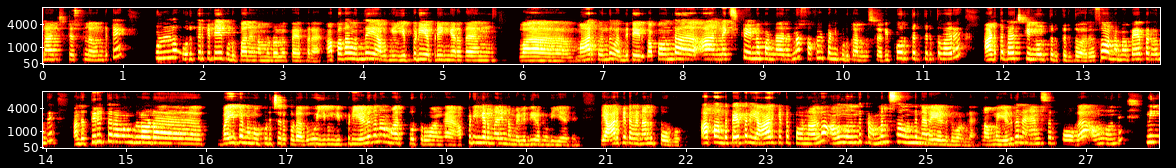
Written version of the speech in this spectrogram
பேட்ச் டெஸ்ட்ல வந்துட்டு ஃபுல்லாக ஒருத்தர்கிட்டயே கொடுப்பாரு நம்மளோட பேப்பரை அப்போதான் வந்து அவங்க எப்படி அப்படிங்கிறத மார்க் வந்து வந்துட்டே இருக்கும் அப்போ வந்து நெக்ஸ்ட் என்ன பண்ணாருன்னா சஃபில் பண்ணி கொடுக்க ஆரம்பிச்சிட்டாரு. இப்போ ஒருத்தர் திருத்துவாரு அடுத்த பேட்ச்க்கு இன்னொருத்தர் திருத்துவாரு. ஸோ நம்ம பேப்பர் வந்து அந்த திருத்துறவங்களோட வைப்பை நம்ம பிடிச்சிடக்கூடாது ஓ இவங்க இப்படி எழுதுனா மார்க் போட்டுருவாங்க அப்படிங்கிற மாதிரி நம்ம எழுதிட முடியாது. யார்கிட்ட வேணாலும் போகும். அப்ப அந்த பேப்பர் யார்கிட்ட போனாலும் அவங்க வந்து கமெண்ட்ஸாக வந்து நிறைய எழுதுவாங்க. நம்ம எழுதின ஆன்சர் போக அவங்க வந்து நீங்க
